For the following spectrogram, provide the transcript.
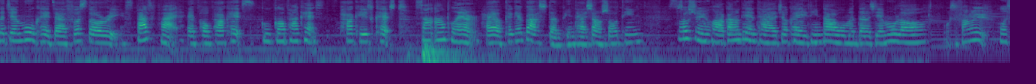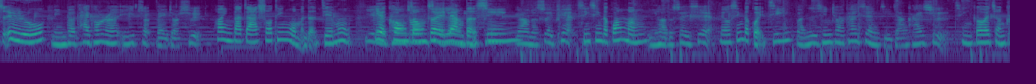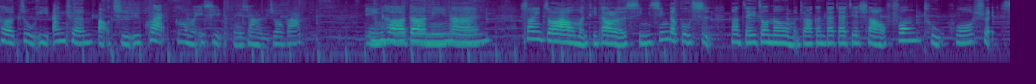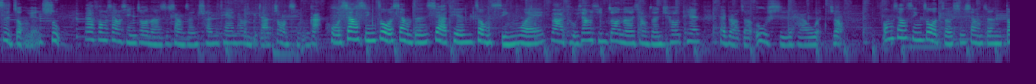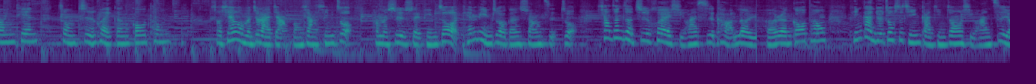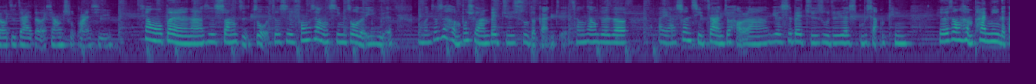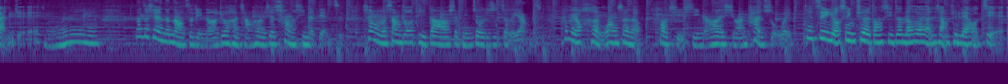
的节目可以在 First Story、Spotify、Apple Podcasts、Google Podcasts、Pocket Cast、Sound On Player，还有 KK Bus 等平台上收听。搜寻华冈电台就可以听到我们的节目喽。我是方玉，我是玉如，您的太空人已准备就绪。欢迎大家收听我们的节目。夜空中最亮的星，月亮的碎片，星星的光芒，银河的碎屑，流星的轨迹。本日星球探险即将开始，请各位乘客注意安全，保持愉快，跟我们一起飞向宇宙吧。银河的呢喃。上一周啊，我们提到了行星的故事。那这一周呢，我们就要跟大家介绍风、土、火、水四种元素。那风象星座呢，是象征春天，他们比较重情感；火象星座象征夏天，重行为。那土象星座呢，象征秋天，代表着务实还有稳重。风象星座则是象征冬天，重智慧跟沟通。首先，我们就来讲风象星座，他们是水瓶座、天秤座跟双子座，象征着智慧，喜欢思考，乐于和人沟通，凭感觉做事情，感情中喜欢自由自在的相处关系。像我本人呢、啊，是双子座，就是风象星座的一员。我们就是很不喜欢被拘束的感觉，常常觉得，哎呀，顺其自然就好啦。越是被拘束，就越是不想听，有一种很叛逆的感觉。嗯。那这些人的脑子里呢，就很常会有一些创新的点子。像我们上周提到水瓶座就是这个样子，他们有很旺盛的好奇心，然后也喜欢探索未知，对自己有兴趣的东西，真的会很想去了解。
